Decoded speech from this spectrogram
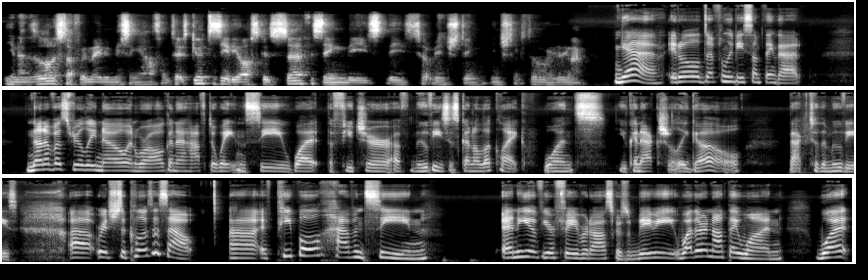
you know, there's a lot of stuff we're maybe missing out on. So it's good to see the Oscars surfacing these these sort of interesting interesting stories. Anyway. Yeah, it'll definitely be something that none of us really know, and we're all going to have to wait and see what the future of movies is going to look like once you can actually go back to the movies. Uh, Rich, to close us out, uh, if people haven't seen any of your favorite Oscars, maybe whether or not they won, what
